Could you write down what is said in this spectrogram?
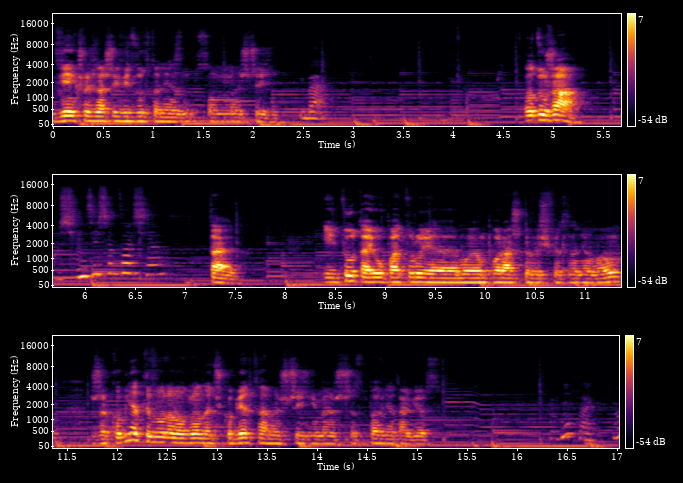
większość naszych widzów to nie są mężczyźni. B. Otóż A, 88? tak. I tutaj upatruję moją porażkę wyświetleniową, że kobiety wolą oglądać kobiety, a mężczyźni mężczyzn. Pewnie tak jest. Pewnie tak, no.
